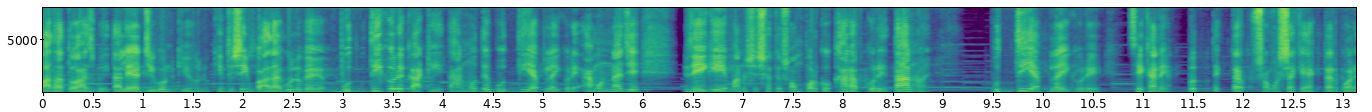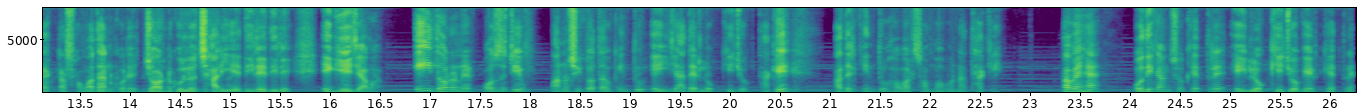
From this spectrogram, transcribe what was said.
বাধা তো আসবেই, তাহলে আর জীবন কি হলো? কিন্তু সেই বাধাগুলোকে বুদ্ধি করে কাটিয়ে, তার মধ্যে বুদ্ধি অ্যাপ্লাই করে, এমন না যে রেগে মানুষের সাথে সম্পর্ক খারাপ করে, তা নয়। বুদ্ধি অ্যাপ্লাই করে সেখানে প্রত্যেকটা সমস্যাকে একটার পর একটা সমাধান করে জটগুলো ছাড়িয়ে ধীরে ধীরে এগিয়ে যাওয়া। এই ধরনের পজিটিভ মানসিকতাও কিন্তু এই যাদের লক্ষ্মী যোগ থাকে, তাদের কিন্তু হওয়ার সম্ভাবনা থাকে। তবে হ্যাঁ অধিকাংশ ক্ষেত্রে এই লক্ষ্মী যোগের ক্ষেত্রে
